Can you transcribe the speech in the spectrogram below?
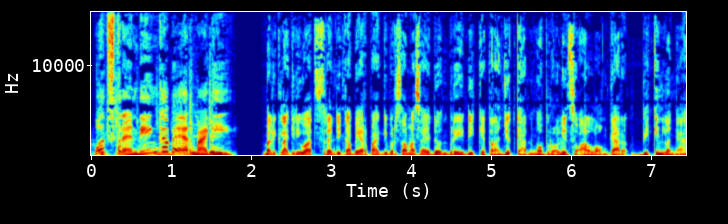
What's Trending KBR Pagi Balik lagi di What's Trending KBR Pagi bersama saya Don Brady. Kita lanjutkan ngobrolin soal longgar bikin lengah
